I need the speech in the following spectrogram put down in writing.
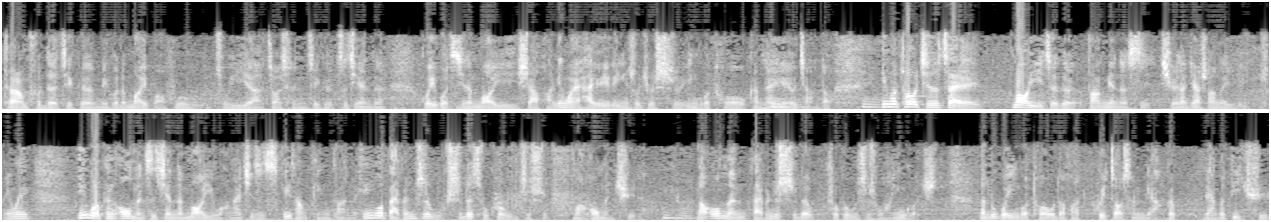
特朗普的这个美国的贸易保护主义啊，造成这个之间的国与国之间的贸易下滑。另外还有一个因素就是英国脱欧，刚才也有讲到。嗯英国脱欧其实在贸易这个方面呢是雪上加霜的一个因素，因为英国跟欧盟之间的贸易往来其实是非常频繁的。英国百分之五十的出口物质是往欧盟去的，然后欧盟百分之十的出口物质是往英国去的。那如果英国脱欧的话，会造成两个两个地区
